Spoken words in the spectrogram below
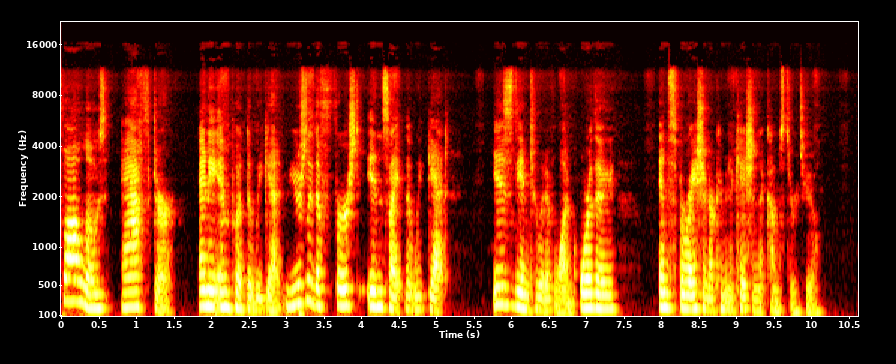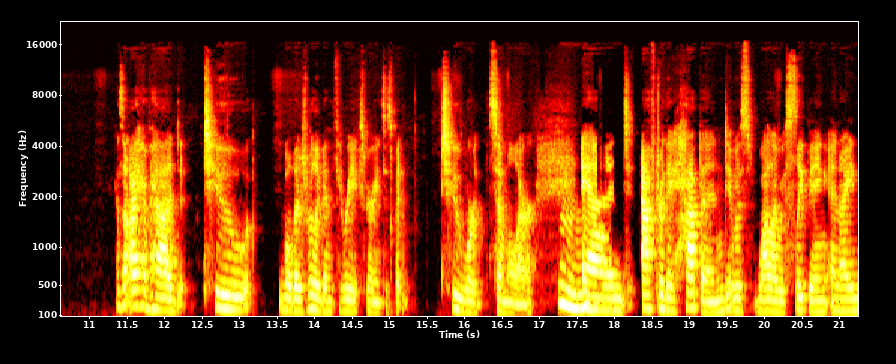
follows after any input that we get. Usually, the first insight that we get is the intuitive one or the inspiration or communication that comes through too. Because I have had two, well, there's really been three experiences, but two were similar. Mm-hmm. And after they happened, it was while I was sleeping, and I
